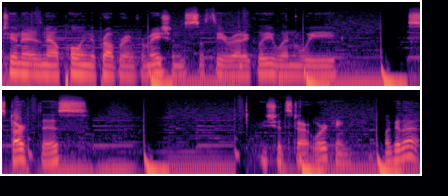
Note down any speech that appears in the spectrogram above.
Tuna is now pulling the proper information. So theoretically when we start this, it should start working. Look at that.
